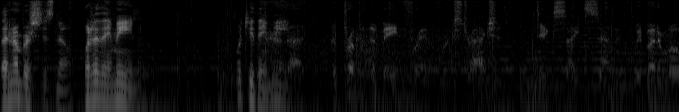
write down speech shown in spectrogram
The numbers just know. What do they mean? What do they mean? They're prepping the mainframe for extraction. Dig Site 7. We better move.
